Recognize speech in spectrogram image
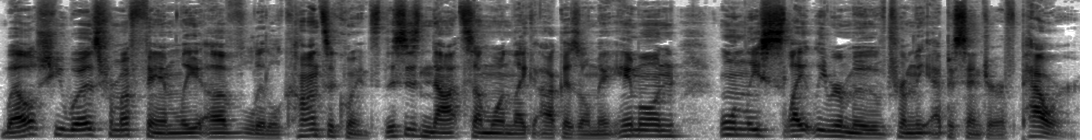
Well, she was from a family of little consequence. This is not someone like Akazome Emon, only slightly removed from the epicenter of power.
